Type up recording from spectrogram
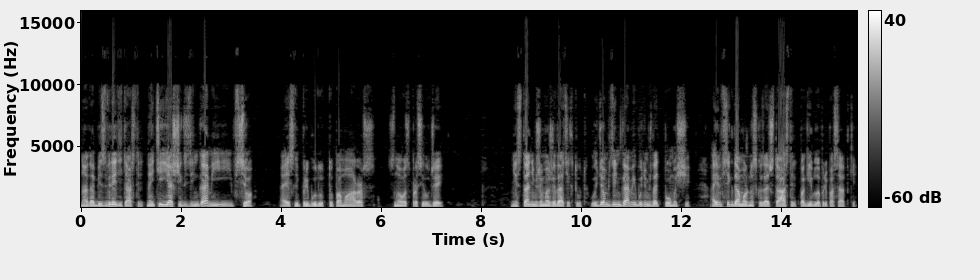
Надо обезвредить Астрид, найти ящик с деньгами и все. — А если прибудут Тупомарос? — снова спросил Джей. — Не станем же мы ожидать их тут. Уйдем с деньгами и будем ждать помощи. А им всегда можно сказать, что Астрид погибла при посадке.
